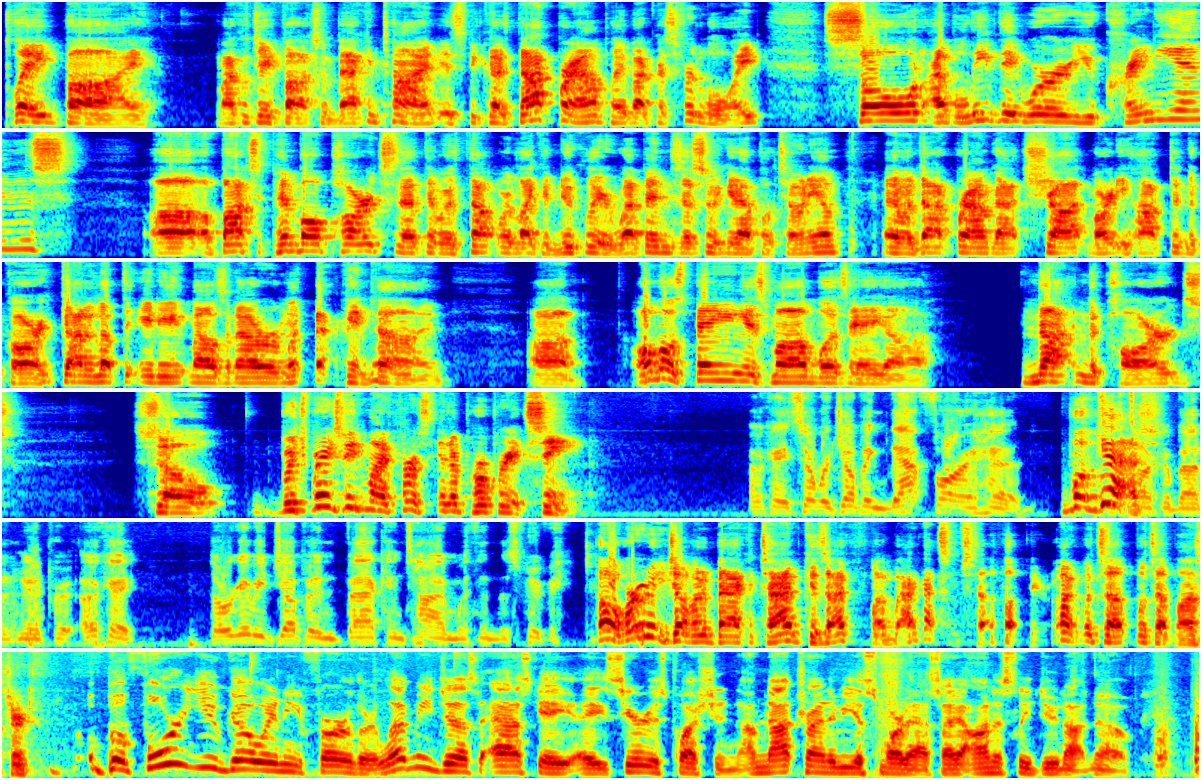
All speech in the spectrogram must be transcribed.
played by Michael J. Fox, went back in time is because Doc Brown, played by Christopher Lloyd, sold, I believe they were Ukrainians, uh, a box of pinball parts that they were thought were like a nuclear weapon just so he could have plutonium. And when Doc Brown got shot, Marty hopped in the car, got it up to 88 miles an hour, and went back in time. Um, almost banging his mom was a uh, not in the cards. So, which brings me to my first inappropriate scene. Okay, so we're jumping that far ahead. Well, yes. Talk about it. Okay, so we're gonna be jumping back in time within this movie. Oh, we're gonna be jumping back in time because I I got some stuff up here. All right, what's up? What's up, monster? Before you go any further, let me just ask a, a serious question. I'm not trying to be a smartass. I honestly do not know.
